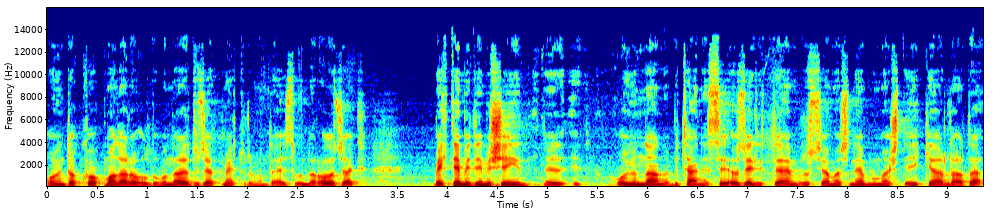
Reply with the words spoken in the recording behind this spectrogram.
Oyunda kopmalar oldu. Bunları düzeltmek durumundayız. Bunlar olacak. Beklemediğimiz şeyin e, oyundan bir tanesi özellikle hem Rusya maçında hem bu maçta ilk yarılarda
